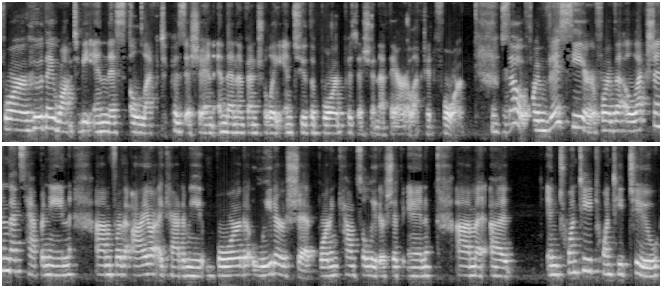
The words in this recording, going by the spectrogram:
for who they want to be in this elect position, and then eventually into the board position that they are elected for. Mm-hmm. So for this year, for the election that's happening um, for the Iowa Academy board leadership, board and council leadership in um, uh, in 2022,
